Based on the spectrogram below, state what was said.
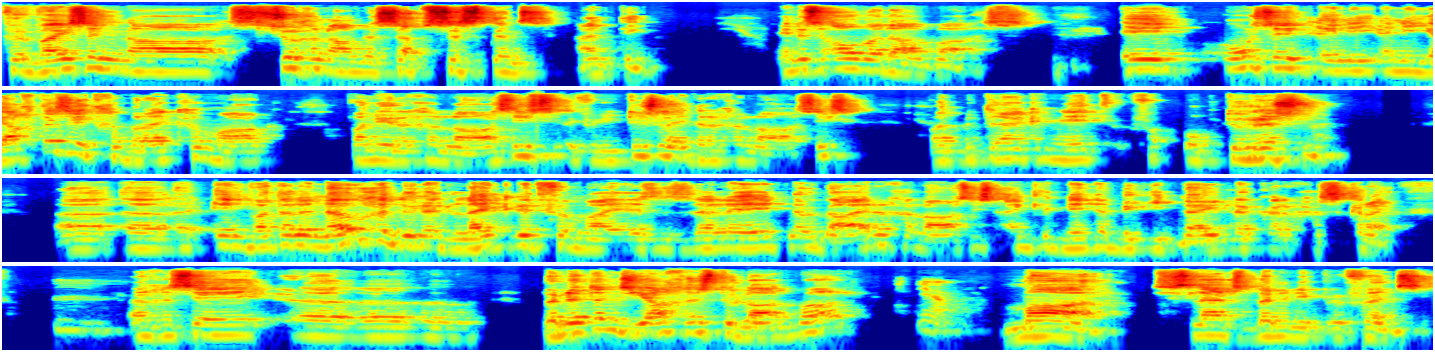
verwysing na sogenaamde subsistence hunting. En dis al wat daar was. En ons het en die in die jagters het gebruik gemaak van die regulasies vir die toesluitregulasies wat betrekking het op toerisme. Uh uh en wat hulle nou gedoen het, lyk dit vir my is, is hulle het nou daai regulasies eintlik net 'n bietjie duideliker geskryf. En gesê uh uh, uh benuttingsjag is toelaatbaar, Ja. maar slegs binne die provinsie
